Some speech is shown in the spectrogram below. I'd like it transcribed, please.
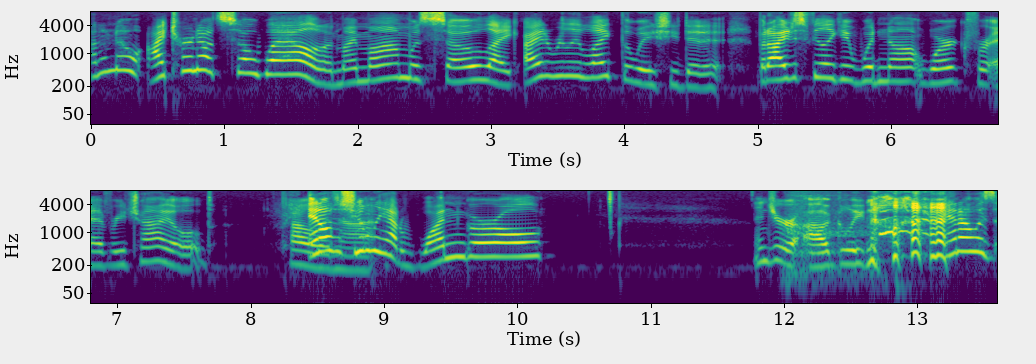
I don't know. I turned out so well, and my mom was so like, I really liked the way she did it, but I just feel like it would not work for every child. Probably and also, she only had one girl, And you're ugly. and I was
